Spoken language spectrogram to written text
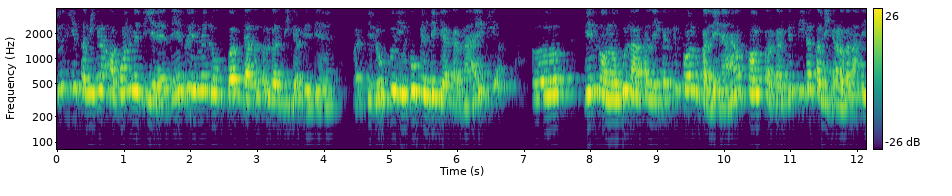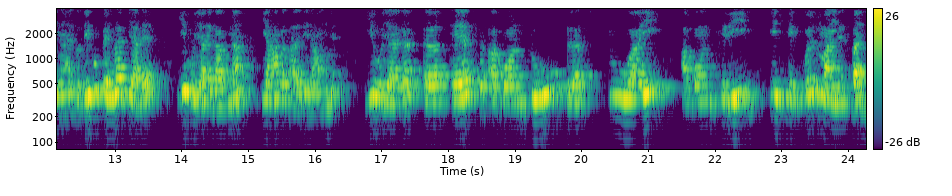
जो ये समीकरण अपॉन में दिए रहते हैं तो इनमें लोग बाग ज़्यादातर गलती कर देते हैं। बच्चे लोग तो इनको पहले क्या करना है कि इन दोनों को लासा लेकर के सॉल्व कर लेना है और सॉल्व कर करके सीधा समीकरण बना लेना है। तो देखो, पहला क्या है, ये हो जाएगा अपना यहाँ बता दे रहा हूँ मैं। ये हो जाएगा x upon two plus two y upon three is equal minus one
